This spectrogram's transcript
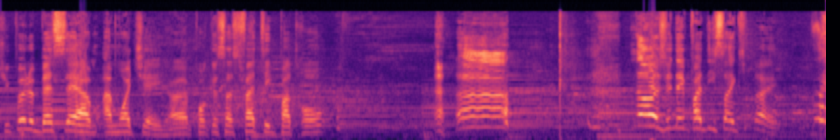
tu, peux le baisser à, moitié euh, pour que ça se fatigue pas trop. non, je n'ai pas dit ça exprès.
